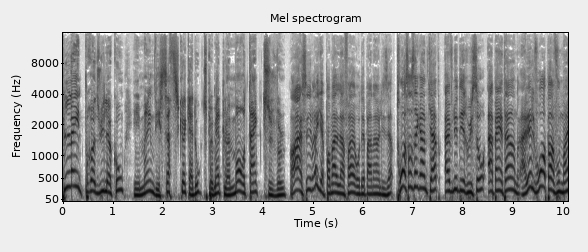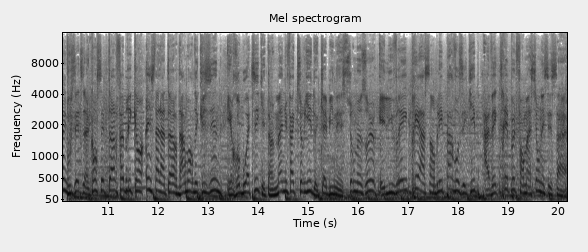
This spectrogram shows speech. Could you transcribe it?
plein de produits locaux et même des certificats cadeaux que tu peux mettre le montant que tu veux. Ouais, c'est vrai qu'il y a pas mal d'affaires au dépanneur Lisette. 354 Avenue des Ruisseaux, à Pintendre. Allez le voir par vous-même. Vous êtes un concepteur, fabricant, installateur d'armoires de cuisine et Robotique est un manufacturier de cabinets sur mesure et livré, préassemblé par vos équipes avec très peu de formation nécessaire.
